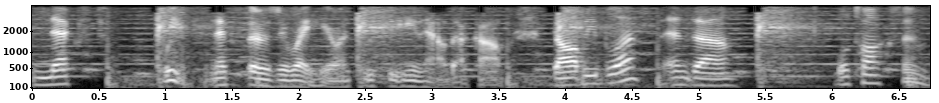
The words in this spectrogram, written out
next week, next Thursday, right here on TCEnow.com. Y'all be blessed, and uh, we'll talk soon.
